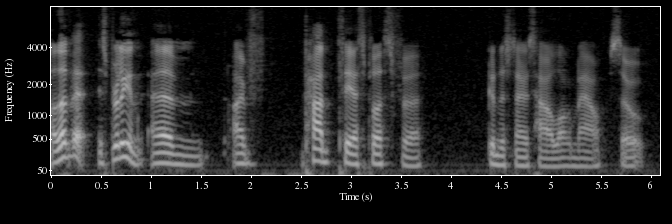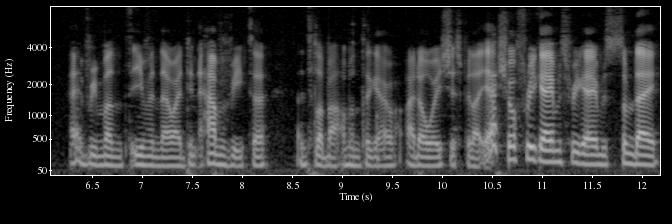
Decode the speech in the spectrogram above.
I love it. It's brilliant. Um, I've had PS Plus for goodness knows how long now. So every month, even though I didn't have a Vita until about a month ago, I'd always just be like, "Yeah, sure, free games, free games." Someday,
